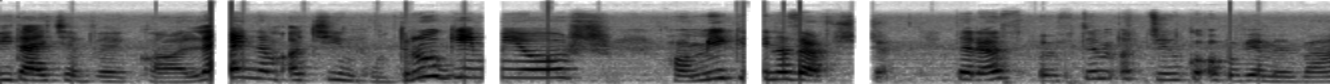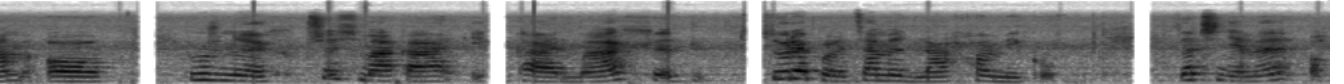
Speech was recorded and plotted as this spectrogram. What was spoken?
witajcie w kolejnym odcinku, drugim już. Chomiki na zawsze. Teraz w tym odcinku opowiemy Wam o różnych przysmakach i karmach, które polecamy dla chomików. Zaczniemy od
